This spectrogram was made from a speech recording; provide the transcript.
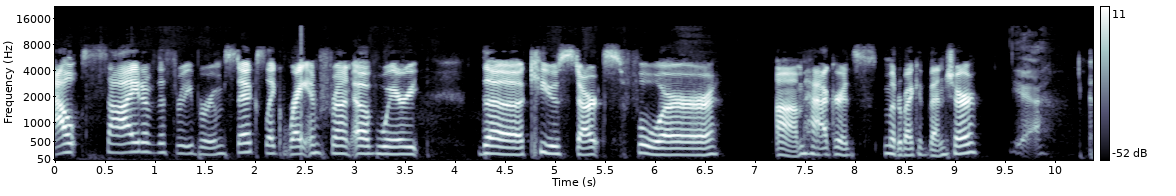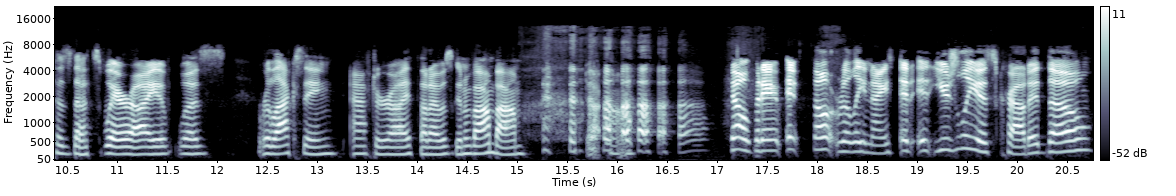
outside of the three broomsticks, like right in front of where the queue starts for um Hagrid's motorbike adventure, Yeah. because that's where I was relaxing after I thought I was gonna bomb bomb. No, but it, it felt really nice. It it usually is crowded though,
